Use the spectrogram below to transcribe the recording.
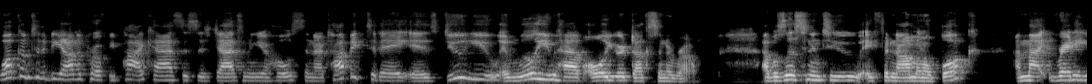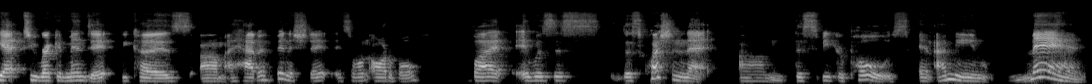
Welcome to the Beyond the Prophy podcast. This is Jasmine, your host, and our topic today is Do you and will you have all your ducks in a row? I was listening to a phenomenal book. I'm not ready yet to recommend it because um, I haven't finished it. It's on Audible, but it was this this question that um, the speaker posed, and I mean, man,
